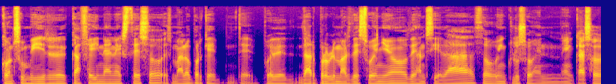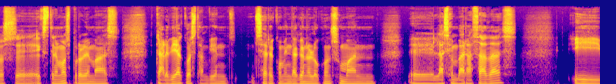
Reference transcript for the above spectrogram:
consumir cafeína en exceso es malo porque te puede dar problemas de sueño, de ansiedad o incluso en, casos eh, extremos problemas cardíacos. También se recomienda que no lo consuman eh, las embarazadas. Y,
